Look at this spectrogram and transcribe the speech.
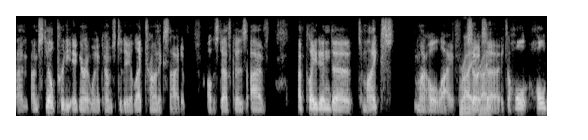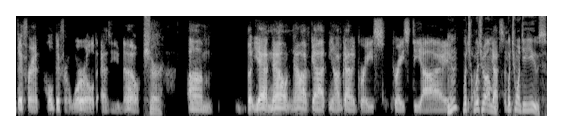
I'm I'm still pretty ignorant when it comes to the electronic side of all the stuff because I've I've played into to mics my whole life. Right, So it's right. a it's a whole whole different whole different world as you know. Sure. Um, but yeah, now now I've got you know I've got a Grace Grace DI. hmm Which you know, which um some- which one do you use?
